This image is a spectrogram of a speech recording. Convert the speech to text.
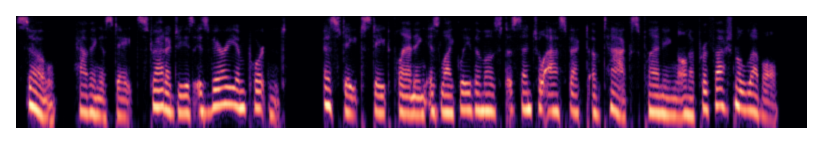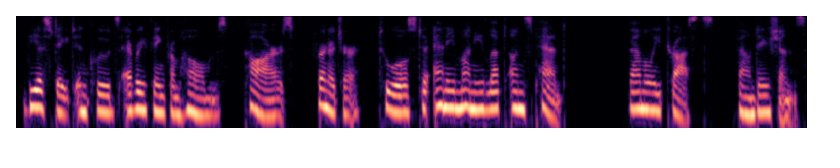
So, having estate strategies is very important. Estate state planning is likely the most essential aspect of tax planning on a professional level. The estate includes everything from homes, cars, furniture, tools to any money left unspent. Family trusts, foundations,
